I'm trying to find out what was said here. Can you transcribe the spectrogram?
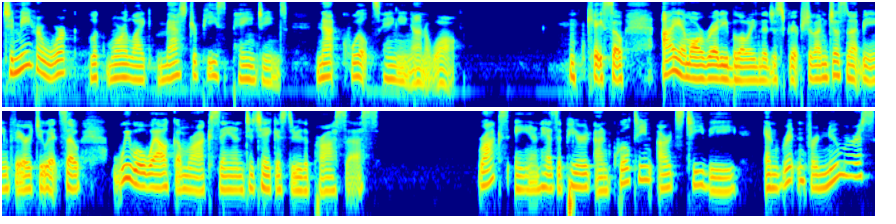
To me, her work looked more like masterpiece paintings, not quilts hanging on a wall. okay, so I am already blowing the description. I'm just not being fair to it. So we will welcome Roxane to take us through the process. Roxane has appeared on Quilting Arts TV and written for numerous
